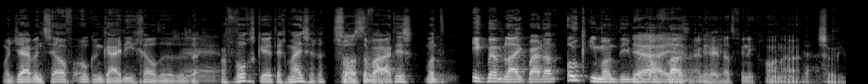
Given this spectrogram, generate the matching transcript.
Want jij bent zelf ook een guy die geld... Ja, ja. Maar vervolgens kun je tegen mij zeggen, zoals de waard is. Want ik ben blijkbaar dan ook iemand die me Ja, kan ja, Oké, dat vind ik gewoon... eh, sorry.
